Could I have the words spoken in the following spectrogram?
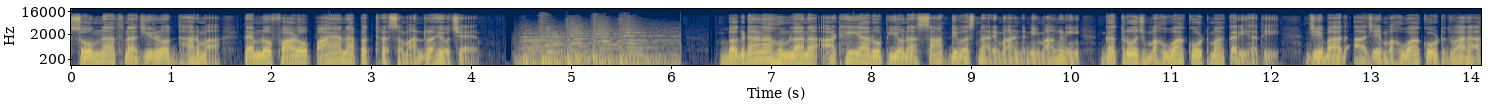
સોમનાથના જીર્ણોદ્ધારમાં તેમનો ફાળો પાયાના પથ્થર સમાન રહ્યો છે. બગડાણા હુમલાના આઠેય આરોપીઓના સાત દિવસના રિમાન્ડની માંગણી ગતરોજ મહુવા કોર્ટમાં કરી હતી, જે બાદ આજે મહુવા કોર્ટ દ્વારા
